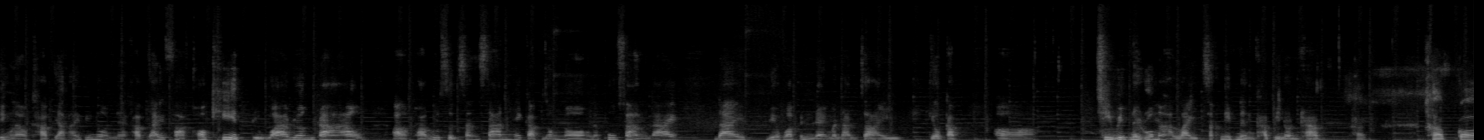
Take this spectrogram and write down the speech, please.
ริง ๆ แล้วครับ อยากให้พี่นนท์เนะครับได้ฝากข้อคิดหรือว่าเรื่องราวอ่าความรู้สึกสั้น ๆ ให้กับน้องๆ และผู้ฟังได้ได้เรียกว่าเป็นแรงบันดาลใจเกี่ยวกับเอ่อ ชีวิตในรั้วมหาลัยสักนิดนึงครับพี่นนท์ครับครับครับก็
